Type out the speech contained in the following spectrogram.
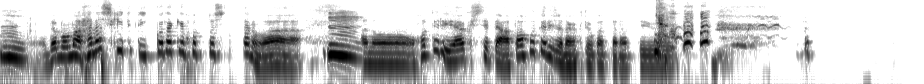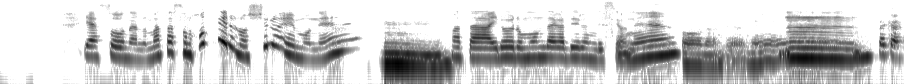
うん、でもまあ話聞いてて一個だけほっとしたのは、うん、あの、ホテル予約しててアパホテルじゃなくてよかったなっていう。いや、そうなの。またそのホテルの種類もね。うん、またいろいろ問題が出るんですよね。そうなんだよね。うん。だから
